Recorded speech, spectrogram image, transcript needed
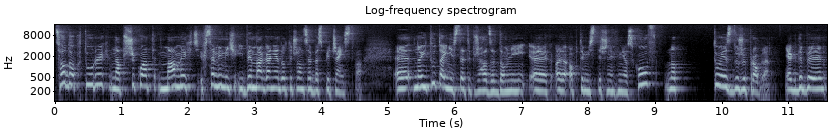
co do których na przykład mamy, chcemy mieć wymagania dotyczące bezpieczeństwa. E, no i tutaj niestety przechodzę do mniej e, e, optymistycznych wniosków. No tu jest duży problem. Jak gdyby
